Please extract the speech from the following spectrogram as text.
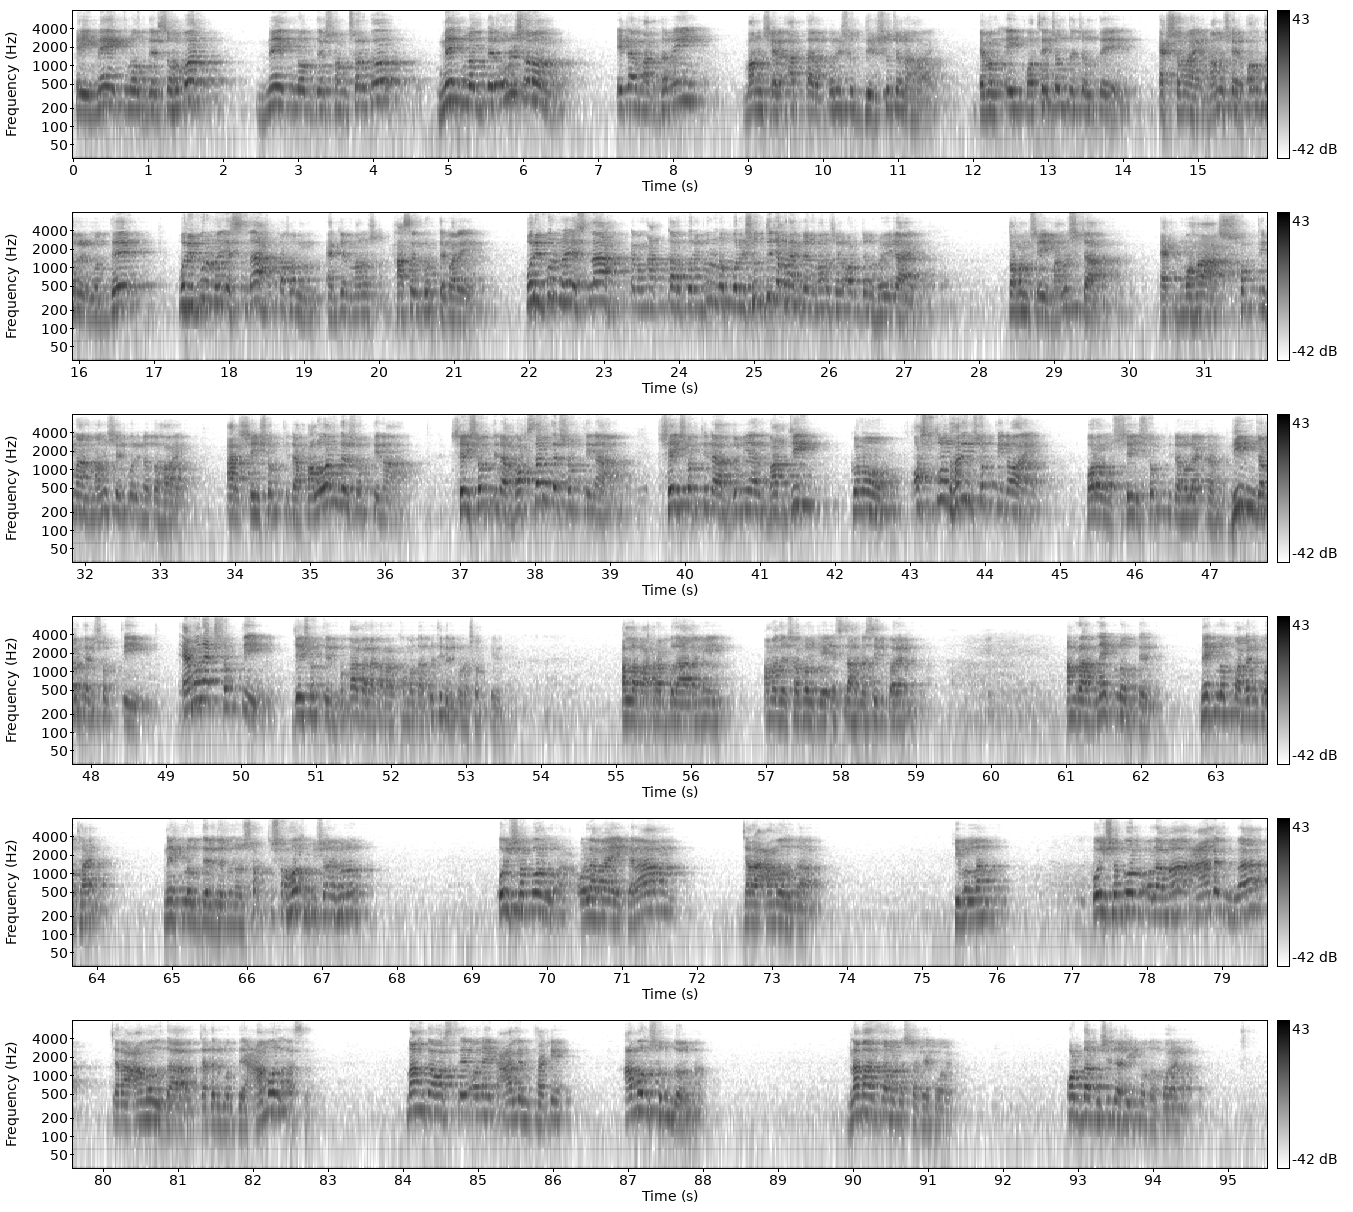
এই নেক লোকদের সোহবত, নেক লোকদের সংসর্গ, নেক লোকদের অনুসরণ, এটার মাধ্যমেই মানুষের আত্মার পরিশুদ্ধির সূচনা হয় এবং এই পথে চলতে চলতে এক সময় মানুষের অন্তরের মধ্যে পরিপূর্ণ ইসলাহ যখন একজন মানুষ হাসিল করতে পারে। পরিপূর্ণ ইসলাহ এবং আত্মার পরিপূর্ণ পরিশুদ্ধি যখন একজন মানুষের অর্জন হয়ে যায়, তখন সেই মানুষটা এক মহা শক্তিমান মানুষে পরিণত হয়। আর সেই শক্তিটা পালোয়ানদের শক্তি না সেই শক্তিটা বক্সারদের শক্তি না। সেই শক্তিটা দুনিয়ার বাহ্যিক কোনো অস্ত্রধারীর শক্তি নয়। বরং সেই শক্তিটা হলো একটা ভিন জগতের শক্তি। এমন এক শক্তি যে শক্তির মোকাবেলা করার ক্ষমতা পৃথিবীর কোনো শক্তির নেই। আল্লাহ পাক রাব্বুল আলামিন আমাদের সকলকে ইসলাহ নসিব করেন। আমরা নেক লোকদের, নেক লোক পাবেন কোথায়? নেক লোকদের জন্য সবচেয়ে সহজ বিষয় হলো, ওই সকল ওলামায়ে কেরাম যারা আমলদার, কি বললাম ওই সকল ওলামা আলেমরা যারা আমলদার, যাদের মধ্যে আমল আছে, নাম কাওয়াস্তে অনেক আলেম থাকে, আমল সুন্দর না, নামাজ জামাতের সাথে পড়ে। পর্দা পুশিদা ঠিক মতো করে না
